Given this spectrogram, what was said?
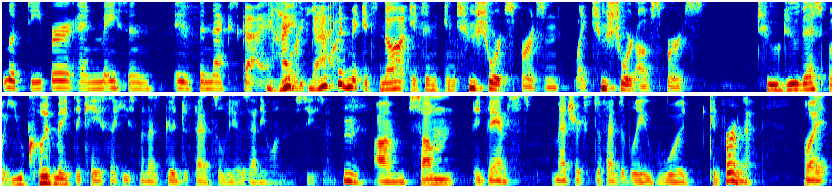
look deeper, and Mason is the next guy, You could, guy. you could. It's not it's in, in too short spurts and like too short of spurts to do this, but you could make the case that he's been as good defensively as anyone this season. Hmm. Um, some advanced metrics defensively would confirm that, but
